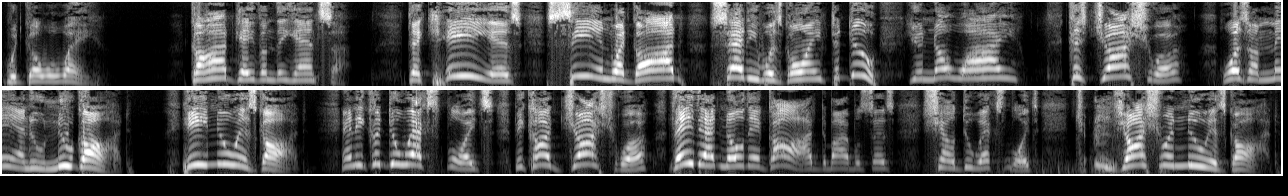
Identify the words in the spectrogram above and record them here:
would go away. God gave him the answer. The key is seeing what God said he was going to do. You know why? Because Joshua was a man who knew God. He knew his God and he could do exploits because Joshua, they that know their God, the Bible says, shall do exploits. Joshua knew his God.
